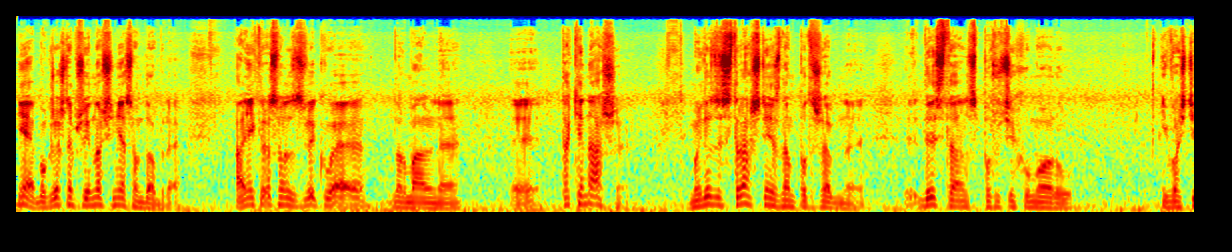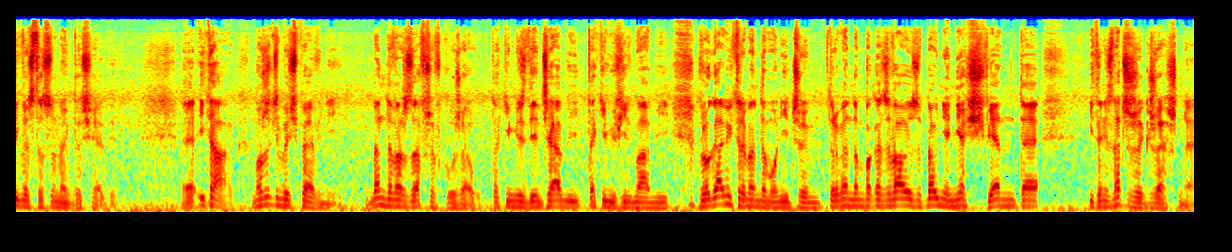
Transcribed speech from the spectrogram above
Nie, bo grzeszne przyjemności nie są dobre. A niektóre są zwykłe, normalne, yy, takie nasze. Moi drodzy, strasznie jest nam potrzebny dystans, poczucie humoru i właściwy stosunek do siebie. E, I tak, możecie być pewni, będę was zawsze wkurzał takimi zdjęciami, takimi filmami, vlogami, które będą o niczym, które będą pokazywały zupełnie nieświęte i to nie znaczy, że grzeszne,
